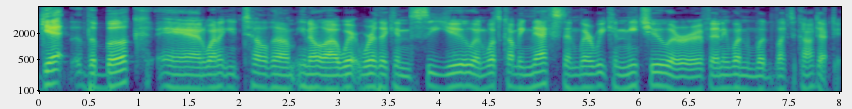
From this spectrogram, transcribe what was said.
get the book and why don't you tell them you know uh, where, where they can see you and what's coming next and where we can meet you or if anyone would like to contact you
